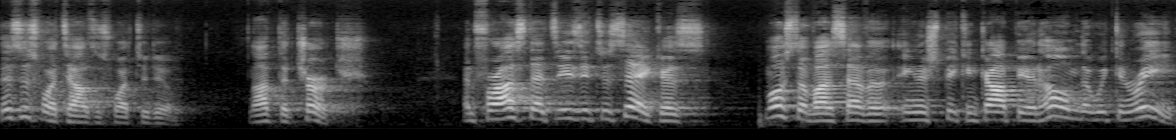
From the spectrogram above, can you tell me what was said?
This is what tells us what to do, not the church. And for us, that's easy to say because most of us have an English speaking copy at home that we can read.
